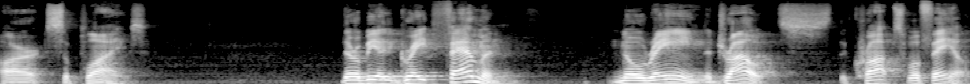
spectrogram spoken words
our supplies. There will be a great famine no rain, the droughts, the crops will fail.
